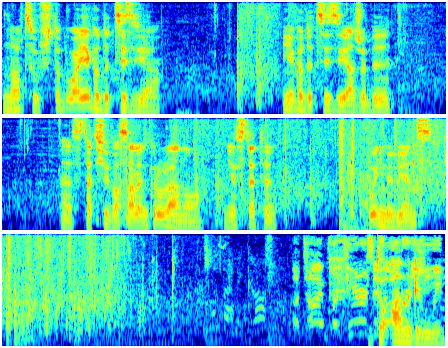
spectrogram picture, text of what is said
No cóż, to była jego decyzja. Jego decyzja, żeby e, stać się wasalem króla, no niestety. Płyńmy więc do Anglii.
